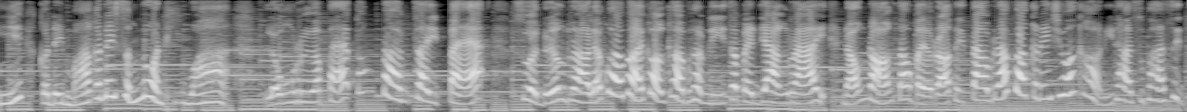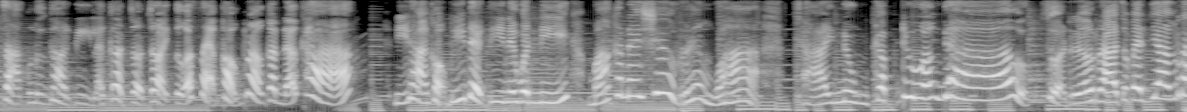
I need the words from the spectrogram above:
นี้ก็ได้มากันในสำนวนที่ว่า ลงเรือแปะต้องตามใจแปะ ส่วนเรื่องราวและความหมายของคำคำนี้จะเป็นอย่างไร น้องๆต้องไปรอติดตามรับฟังกันในช่วงของนิทานสุภาษิตจากลุงทองดีและก็เจ้าจอยตัวแสบของเรากันนะคะ นิทานของพี่เด็กดีในวันนี้มากันในชื่อเรื่องว่า ชายหนุ่มกับดวงดาว ส่วนเรื่องราวจะเป็นอย่างไร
